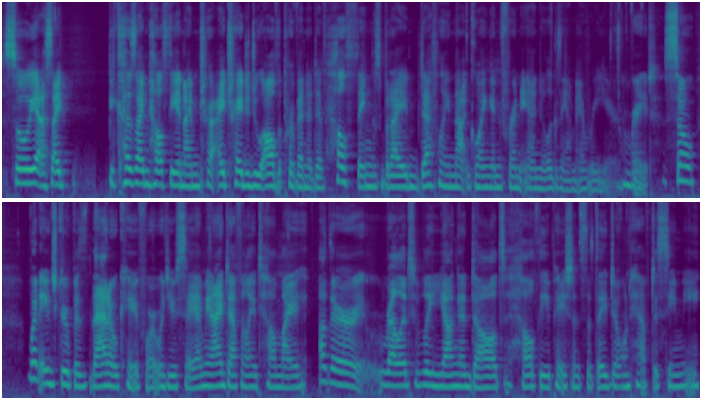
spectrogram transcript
so yes, I because I'm healthy and I'm try I try to do all the preventative health things, but I'm definitely not going in for an annual exam every year. Right. So, what age group is that okay for, would you say? I mean, I definitely tell my other relatively young adult, healthy patients that they don't have to see me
